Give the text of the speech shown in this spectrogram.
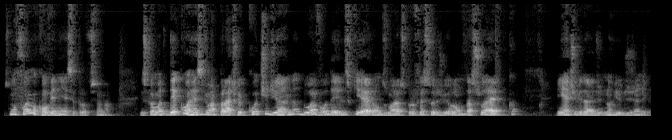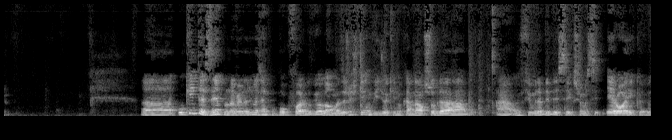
Isso não foi uma conveniência profissional. Isso foi uma decorrência de uma prática cotidiana do avô deles, que era um dos maiores professores de violão da sua época, em atividade no Rio de Janeiro. Uh, o quinto exemplo, na verdade, é um exemplo um pouco fora do violão, mas a gente tem um vídeo aqui no canal sobre a, a, um filme da BBC que chama-se Heróica. Eu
